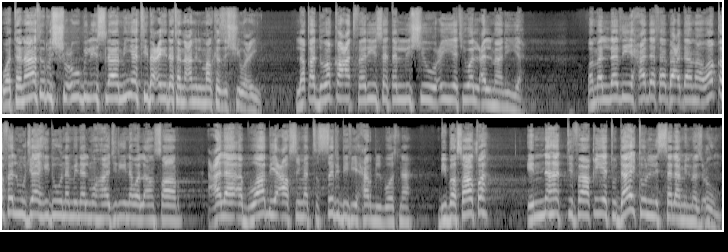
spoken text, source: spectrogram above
وتناثر الشعوب الإسلامية بعيدة عن المركز الشيوعي؟ لقد وقعت فريسة للشيوعية والعلمانية. وما الذي حدث بعدما وقف المجاهدون من المهاجرين والأنصار على أبواب عاصمة الصرب في حرب البوسنة؟ ببساطة إنها اتفاقية دايتون للسلام المزعوم.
